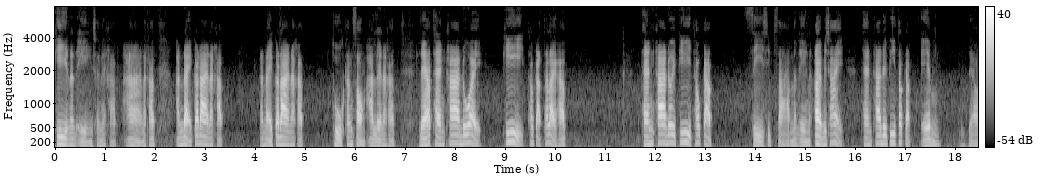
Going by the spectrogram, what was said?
พี่นั่นเองใช่ไหมครับ อ่า นะครับ อันไหนก็ได้นะครับ อันไหนก็ได้นะครับ ถูกทั้ง 2 อันเลยนะครับ แล้วแทนค่าด้วยพี่เท่ากับเท่าไหร่ครับ แทนค่าด้วยพี่เท่ากับ 43 นั่นเองนะเออไม่ใช่ แทนค่าด้วยพี่เท่ากับ m เดี๋ยว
